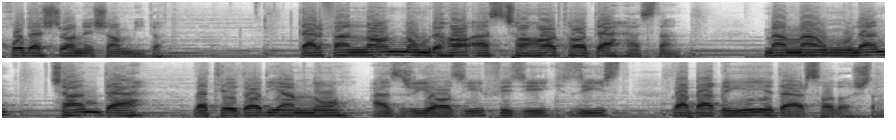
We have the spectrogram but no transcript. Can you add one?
خودش را نشان می‌داد. در فنلاند نمره ها از چهار تا ده هستند. من معمولا چند ده و تعدادی هم نه از ریاضی، فیزیک، زیست و بقیه درس ها داشتم.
